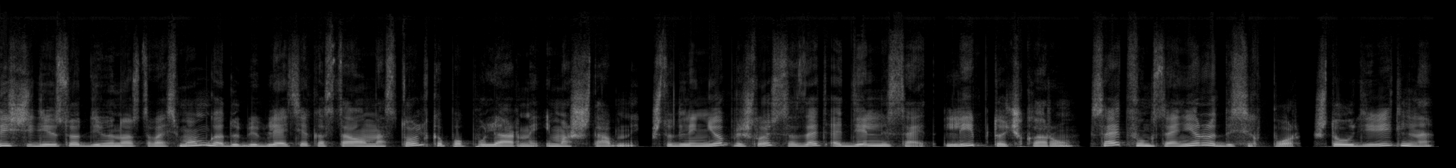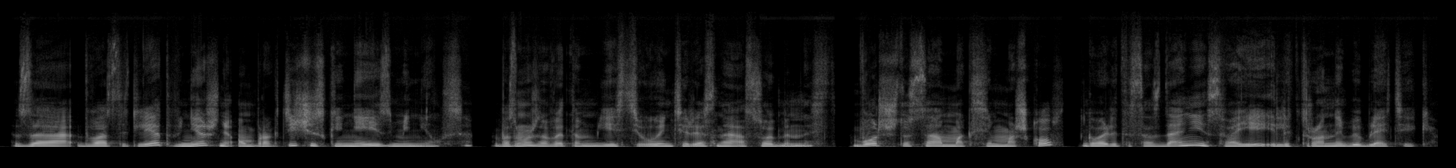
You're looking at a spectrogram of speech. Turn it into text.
1998 году библиотека стала настолько популярной и масштабной, что для нее пришлось создать отдельный сайт lib.ru. Сайт функционирует до сих пор. Что удивительно, за 20 лет внешне он практически не изменился. Возможно, в этом есть его интересная особенность. Вот что сам Максим Машков говорит о создании своей электронной библиотеки.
